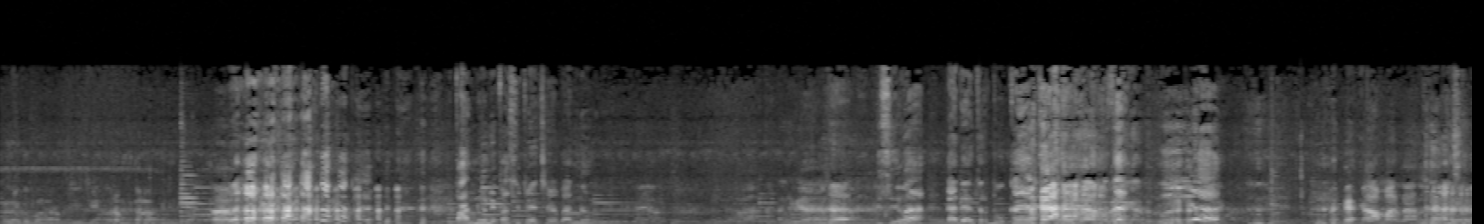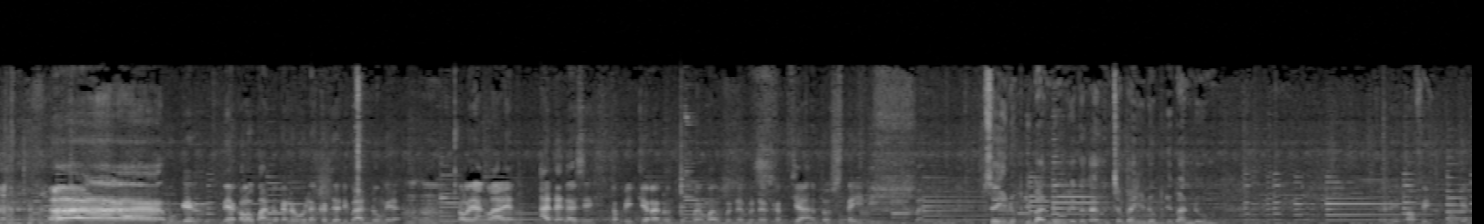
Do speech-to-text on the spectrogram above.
Belum. orang bukan orang kerja Pandu nih pasti punya cewek Bandung. enggak di sini mah gak ada yang terbuka ya. nggak. Iya. Keamanan Eh, mungkin ya kalau Pandu kan udah kerja di Bandung ya. Mm-mm. Kalau yang lain ada nggak sih kepikiran untuk memang benar-benar kerja atau stay di Bandung gitu? Saya hidup di Bandung gitu kan, mencoba hidup di Bandung. Dari Taufik mungkin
